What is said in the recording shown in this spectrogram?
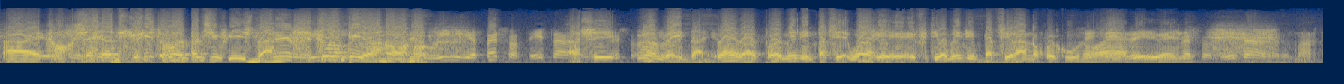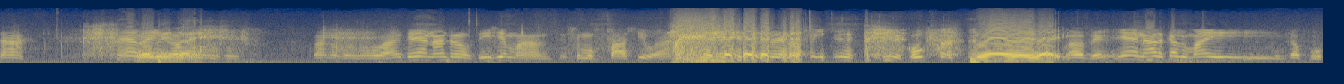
Ah, ecco, eh, sei eh, l'anticristo come il pacifista. Zero Come Ruini, Pio. Zero Ruini che ha perso la testa. Ah sì, ha perso vabbè dai, vabbè, probabilmente impazzi- guarda che effettivamente impazziranno qualcuno Sì, eh, sì, sì, livelli. verso la testa, basta. Eh, Va bene, dai. quando- anche un'altra notizia, ma siamo spassi, guarda. Colpa. Vabbè dai. Va bene, eh, nada, caso mai dopo.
